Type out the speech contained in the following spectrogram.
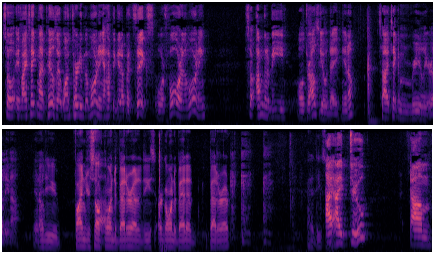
So if I take my pills at 1:30 in the morning, I have to get up at six or four in the morning. So I'm gonna be all drowsy all day, you know. So I take them really early now. You know. And do you find yourself Uh, going to better at a decent or going to bed at better at, at a decent? I, I do. Um,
